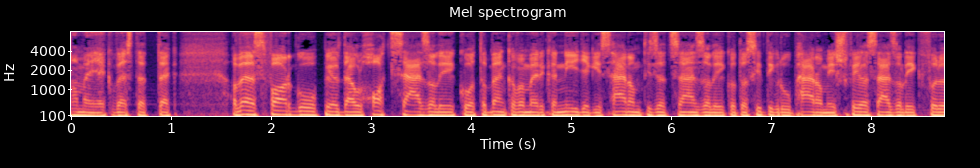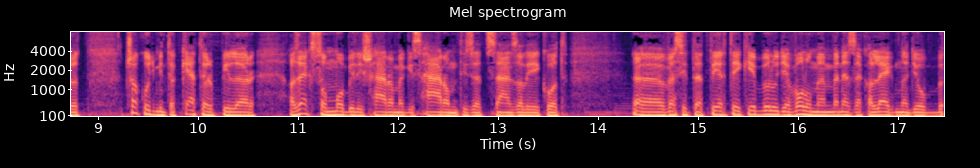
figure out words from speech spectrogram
amelyek vesztettek. A Wells Fargo például 6%-ot, a Bank of America 4,3%-ot, a Citigroup 3,5% fölött, csak úgy, mint a Caterpillar, az Exxon Mobil is 3,3%-ot veszített értékéből. Ugye volumenben ezek a legnagyobb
